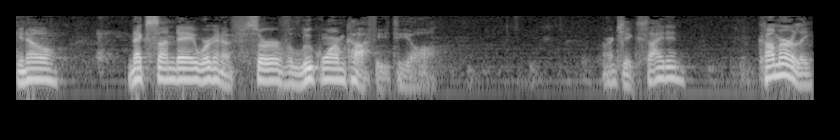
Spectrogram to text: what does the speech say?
You know, next Sunday, we're going to serve lukewarm coffee to y'all. Aren't you excited? Come early.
